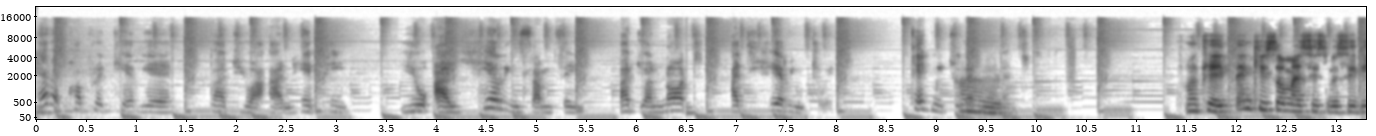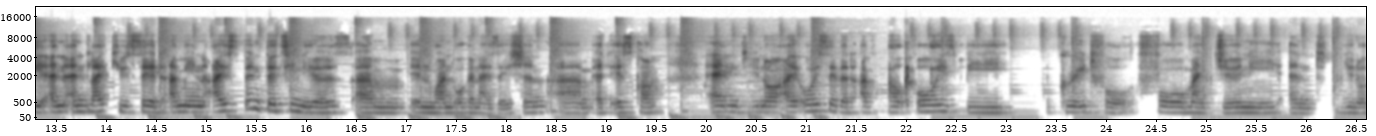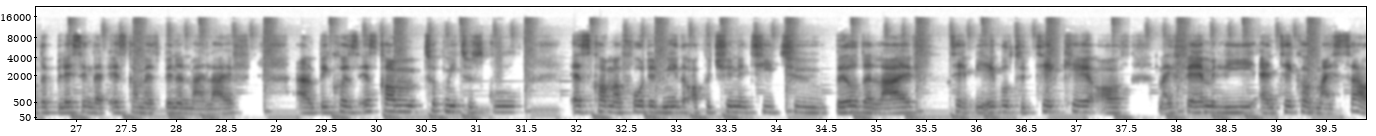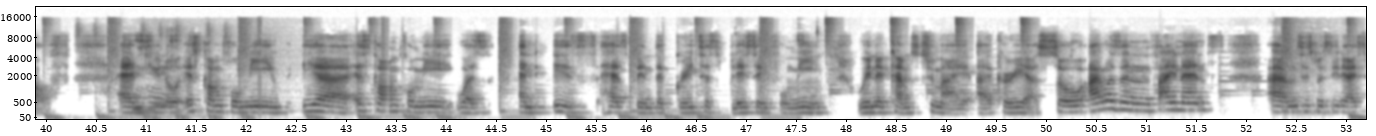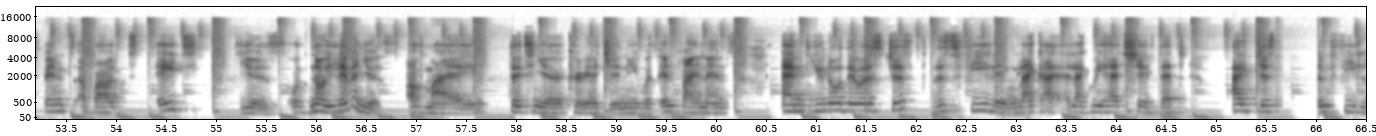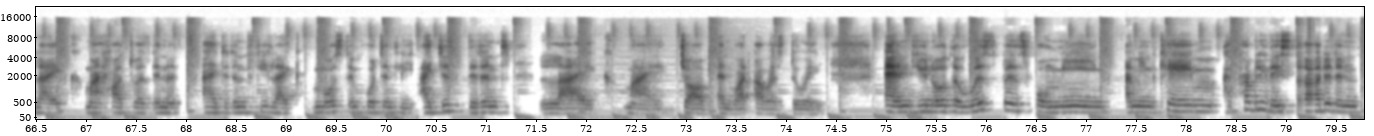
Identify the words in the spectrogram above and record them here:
have a corporate career but you are unhappy. You are hearing something, but you are not adhering to it. Take me to that moment. Okay, thank you so much, Sis Musidi. And and like you said, I mean, I spent 13 years um, in one organization um, at Eskom, and you know, I always say that i will always be grateful for my journey and you know the blessing that Eskom has been in my life uh, because Eskom took me to school Eskom afforded me the opportunity to build a life to be able to take care of my family and take care of myself and mm-hmm. you know Eskom for me yeah Eskom for me was and is has been the greatest blessing for me when it comes to my uh, career so i was in finance um, since Musidi, I spent about eight years, or no, 11 years of my 13 year career journey within finance. And, you know, there was just this feeling, like I, like we had shared, that I just didn't feel like my heart was in it. I didn't feel like, most importantly, I just didn't like my job and what I was doing. And, you know, the whispers for me, I mean, came, I probably they started in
